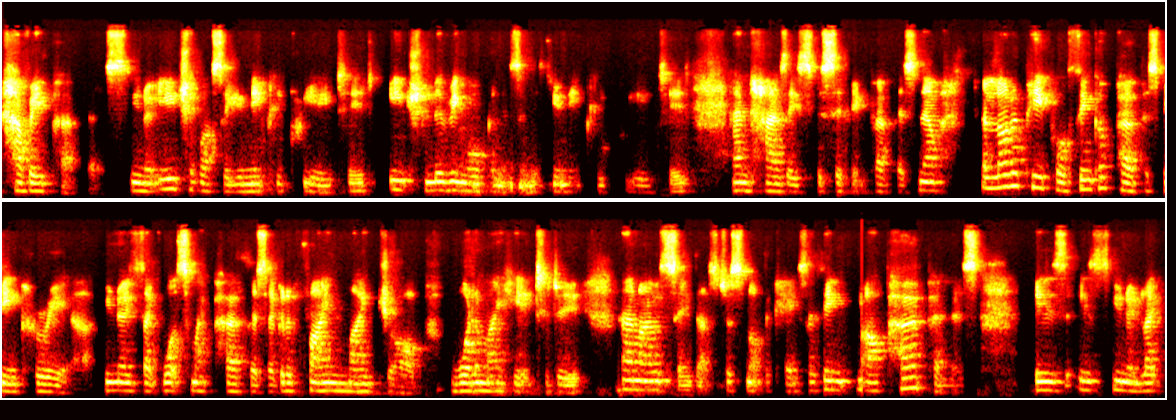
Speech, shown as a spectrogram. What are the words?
have a purpose. You know, each of us are uniquely created, each living organism is uniquely created and has a specific purpose. Now, a lot of people think of purpose being career. You know, it's like, what's my purpose? I've got to find my job. What am I here to do? And I would say that's just not the case. I think our purpose is is you know like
